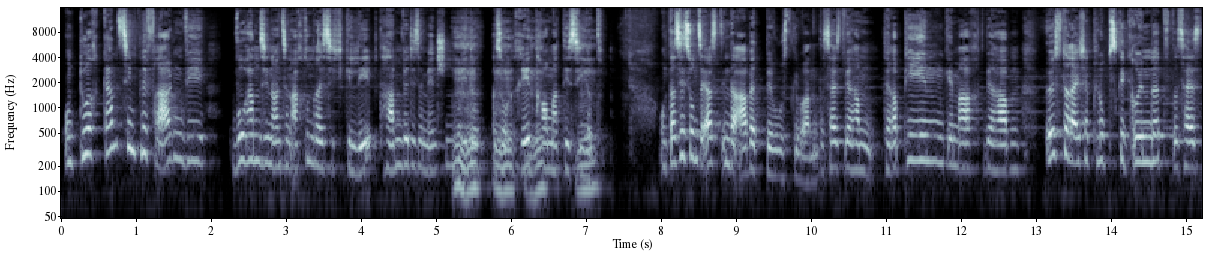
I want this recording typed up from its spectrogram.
Und durch ganz simple Fragen wie, wo haben sie 1938 gelebt, haben wir diese Menschen mhm. wieder, also retraumatisiert. Und das ist uns erst in der Arbeit bewusst geworden. Das heißt, wir haben Therapien gemacht, wir haben Österreicher Clubs gegründet. Das heißt,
